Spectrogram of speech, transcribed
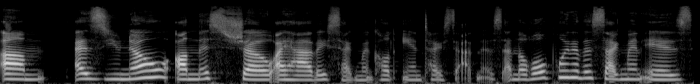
Um as you know, on this show, I have a segment called Anti Sadness. And the whole point of this segment is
